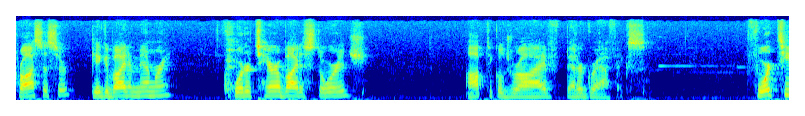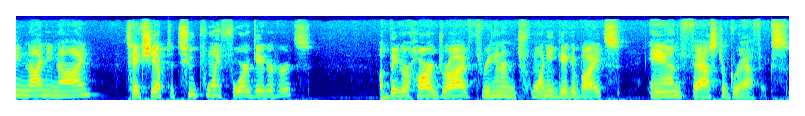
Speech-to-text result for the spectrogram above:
processor, gigabyte of memory, quarter terabyte of storage, optical drive, better graphics. 1499 takes you up to 2.4 gigahertz, a bigger hard drive, 320 gigabytes, and faster graphics.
